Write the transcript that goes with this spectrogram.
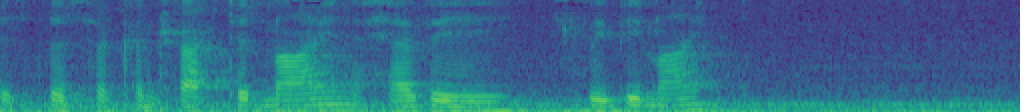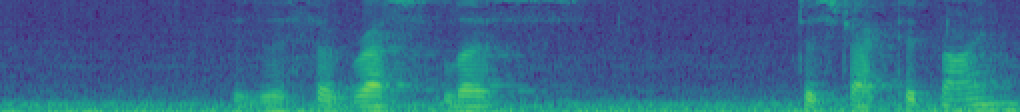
Is this a contracted mind, a heavy, sleepy mind? Is this a restless, distracted mind?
